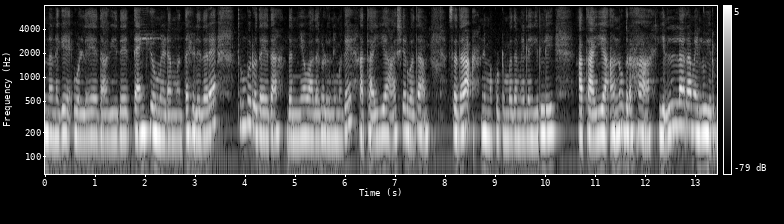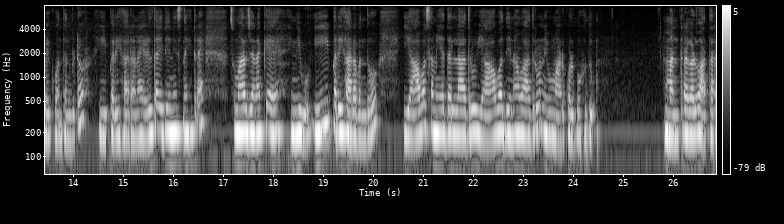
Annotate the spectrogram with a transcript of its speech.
ನನಗೆ ಒಳ್ಳೆಯದಾಗಿದೆ. ಥ್ಯಾಂಕ್ ಯು ಮೇಡಮ್ ಅಂತ ಹೇಳಿದರೆ ತುಂಬ ಹೃದಯದ ಧನ್ಯವಾದಗಳು ನಿಮಗೆ. ಆ ತಾಯಿಯ ಆಶೀರ್ವಾದ ಸದಾ ನಿಮ್ಮ ಕುಟುಂಬದ ಮೇಲೆ ಇರಲಿ. ಆ ತಾಯಿಯ ಅನುಗ್ರಹ ಎಲ್ಲರ ಮೇಲೂ ಇರಬೇಕು ಅಂತಂದ್ಬಿಟ್ಟು ಈ ಪರಿಹಾರನ ಹೇಳ್ತಾ ಇದ್ದೀನಿ ಸ್ನೇಹಿತರೆ. ಸುಮಾರು ಜನಕ್ಕೆ ನೀವು ಈ ಪರಿಹಾರ ಬಂದು ಯಾವ ಸಮಯದಲ್ಲಾದರೂ, ಯಾವ ದಿನವಾದರೂ ನೀವು ಮಾಡ್ಕೊಳ್ಬಹುದು. ಮಂತ್ರಗಳು ಆ ಥರ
